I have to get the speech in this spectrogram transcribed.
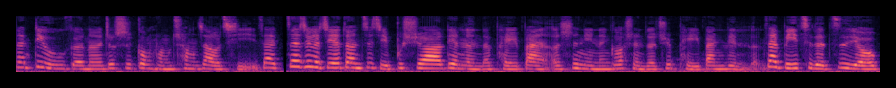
那第五个呢，就是共同创造期，在在这个阶段，自己不需要恋人的陪伴，而是你能够选择去陪伴恋人，在彼此的自由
